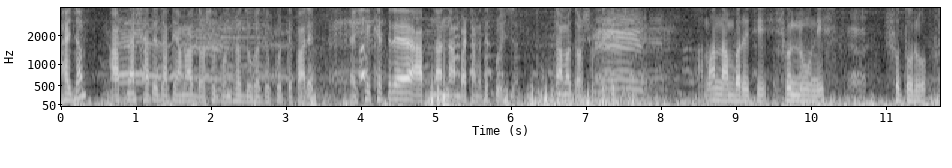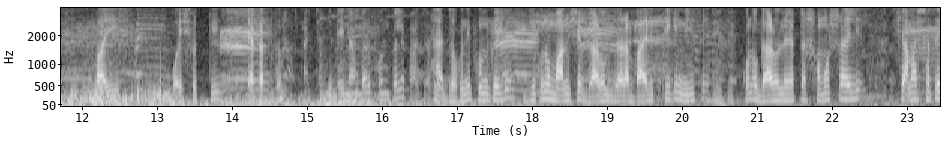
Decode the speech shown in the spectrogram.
ভাইজান, আপনার সাথে যাতে আমার দর্শক বন্ধুরা যোগাযোগ করতে পারে সেক্ষেত্রে আপনার নাম্বারটা আমাদের প্রয়োজন। তো আমার দর্শকদেরকে দিন। আমার নাম্বার হয়েছে শূন্য উনিশ সতেরো বাইশ পঁয়ষট্টি একাত্তর। আচ্ছা আচ্ছা এই নাম্বারে ফোন করলে পাওয়া যাবে। হ্যাঁ যখনই ফোন করবে যে কোনো মানুষের গাড়ল যারা বাইরের থেকে নিয়েছে জি জি। কোনো গাড়লের একটা সমস্যা এলে সে আমার সাথে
